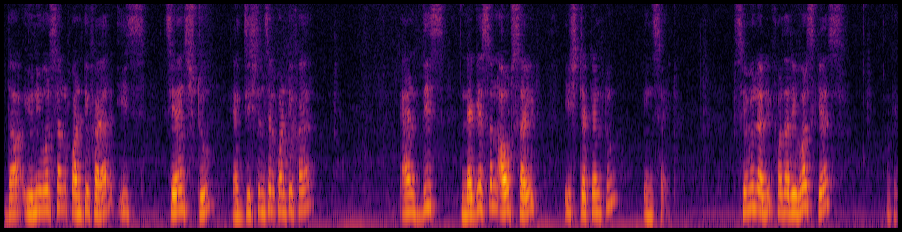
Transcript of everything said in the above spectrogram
The universal quantifier is changed to existential quantifier. And this negation outside is taken to inside. Similarly for the reverse case okay.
